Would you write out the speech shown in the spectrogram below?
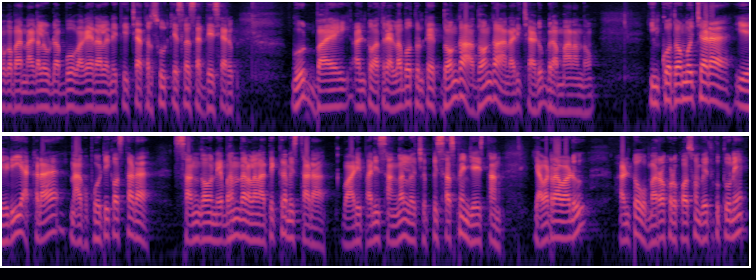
గబగబా నగలు డబ్బు వగైరాలని తెచ్చి అతడు సూట్ కేసులో సర్దేశారు. గుడ్ బై అంటూ అతడు వెళ్ళబోతుంటే దొంగ దొంగ అని అరిచాడు బ్రహ్మానందం. ఇంకో దొంగ వచ్చాడా? ఏడి అక్కడా నాకు పోటీకి వస్తాడా సంఘం నిబంధనలను అతిక్రమిస్తాడా? వాడి పని సంఘంలో చెప్పి సస్పెండ్ చేయిస్తాను. ఎవడ్రా వాడు? అంటూ మరొకడు కోసం వెతుకుతూనే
